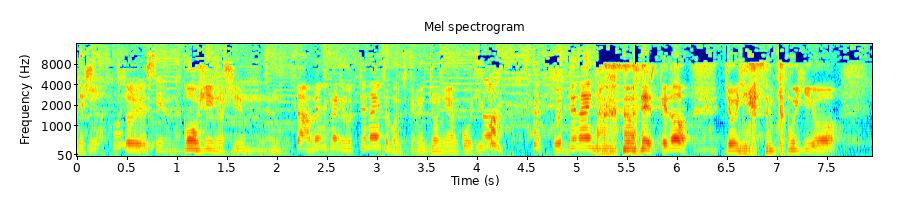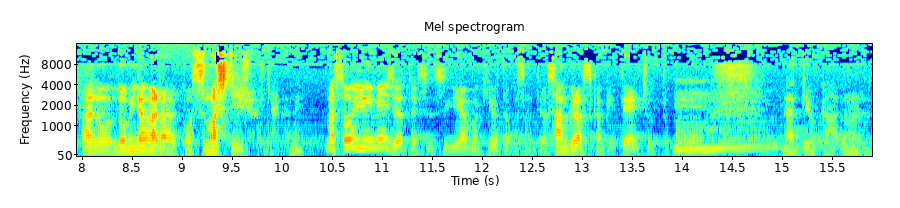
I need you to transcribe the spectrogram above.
でした。コーヒーの CM コーヒーの CM で、うん、アメリカに売ってないと思うんですけどねジョニーアンコーヒーは。売ってないと思うんですけどジョニーアンコーヒーをあの飲みながらこう済ましているみたいなね、まあ、そういうイメージだったです杉山清隆さんってサングラスかけてちょっとこうなんていうか、うん、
